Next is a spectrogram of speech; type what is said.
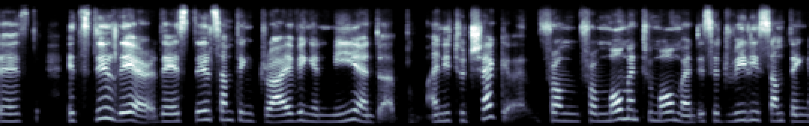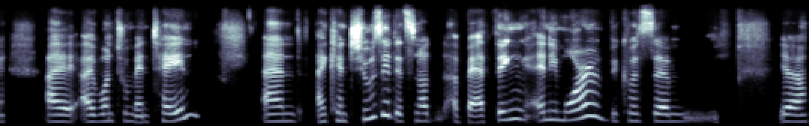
there's it's still there. There's still something driving in me and uh, i need to check uh, from from moment to moment is it really something i i want to maintain and i can choose it. It's not a bad thing anymore because um, yeah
